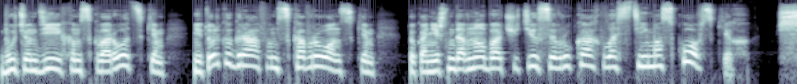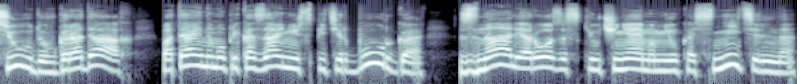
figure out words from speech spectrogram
Будь он Диихом Сквородским, не только графом Скавронским, то, конечно, давно бы очутился в руках властей московских. Всюду, в городах – по тайному приказанию из Петербурга знали о розыске, учиняемом неукоснительно,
